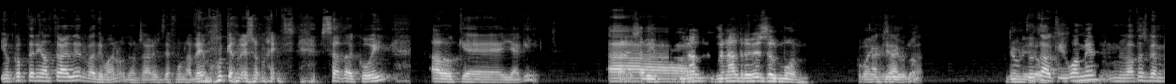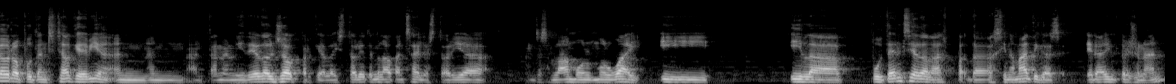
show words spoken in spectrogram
i un cop tenia el tràiler va dir, bueno, doncs ara haig de fer una demo que més o menys s'adequi al que hi ha aquí. Uh, és a dir, Ah, van al, van al revés del món, com aquí diu, no? Total, que igualment nosaltres vam veure el potencial que hi havia en, en, en, tant en l'idea del joc, perquè la història també la va pensar i la història ens semblava molt, molt guai, i, i la potència de les, de les cinemàtiques era impressionant.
